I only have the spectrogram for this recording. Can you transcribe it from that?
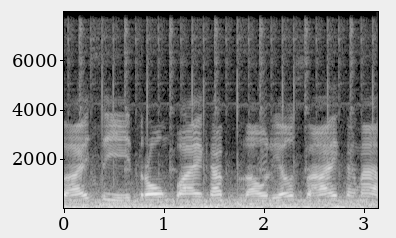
สายสี่ตรงไปครับ เราเลี้ยวซ้ายข้างหน้า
